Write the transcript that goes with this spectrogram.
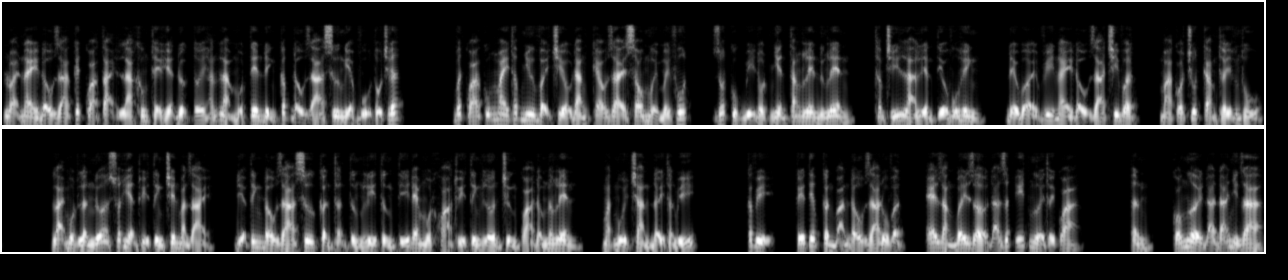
loại này đấu giá kết quả tại là không thể hiện được tới hắn làm một tên đỉnh cấp đấu giá sư nghiệp vụ tổ chức. Bất quá cũng may thấp như vậy chiều đang kéo dài sau mười mấy phút rốt cục bị đột nhiên tăng lên đứng lên thậm chí là liền tiếu vũ hình đều bởi vì này đấu giá chi vật mà có chút cảm thấy hứng thú. Lại một lần nữa xuất hiện thủy tinh trên bàn giải, địa tinh đấu giá sư cẩn thận từng ly từng tí đem một khỏa thủy tinh lớn chừng quả đấm nâng lên mặt mũi tràn đầy thần bí. Các vị kế tiếp cần bán đấu giá đồ vật e rằng bây giờ đã rất ít người thấy qua ân, có người đã đã nhìn ra,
